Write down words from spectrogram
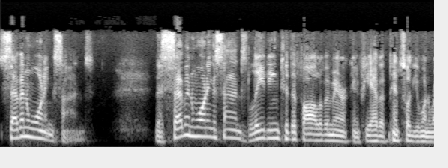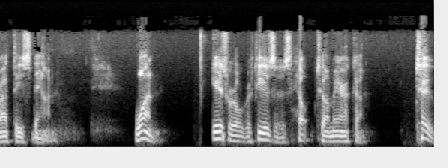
Seven warning signs. The seven warning signs leading to the fall of America. If you have a pencil, you want to write these down. One, Israel refuses help to America. Two,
